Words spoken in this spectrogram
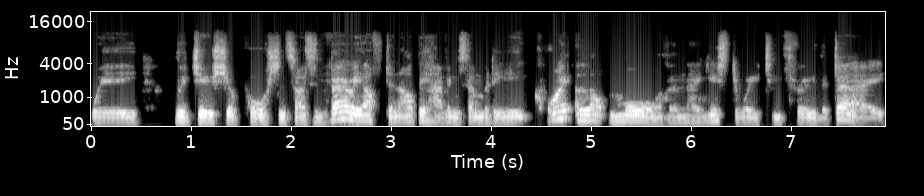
we reduce your portion sizes. Very often, I'll be having somebody eat quite a lot more than they're used to eating through the day,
